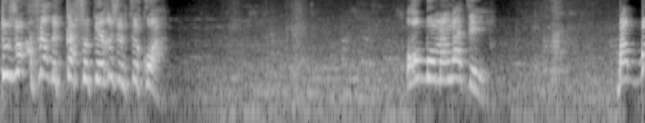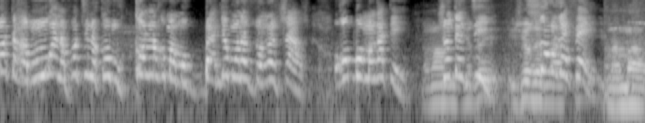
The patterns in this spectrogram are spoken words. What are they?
toujours affaire de cachotterie je ne sais quoi okoboma nga te babotaka mwana mpo ntina ko mokolo nakoma mobange mwana zwanga en charge okoboma nga te je te dis sans effet maman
